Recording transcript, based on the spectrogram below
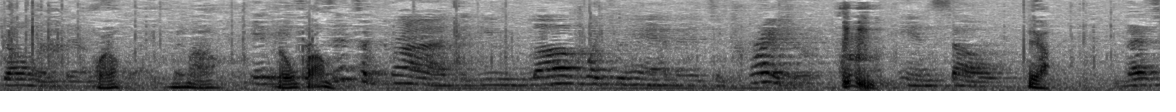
going down that Well, no, It- no It's problem. a sense of pride that you love what you have, and it's a treasure. And so, Yeah. that's,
